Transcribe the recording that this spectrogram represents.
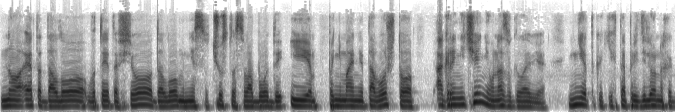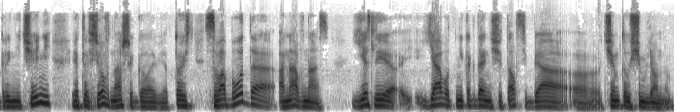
но это дало, вот это все дало мне чувство свободы и понимание того, что ограничения у нас в голове нет каких-то определенных ограничений, это все в нашей голове. То есть свобода, она в нас если я вот никогда не считал себя э, чем-то ущемленным.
